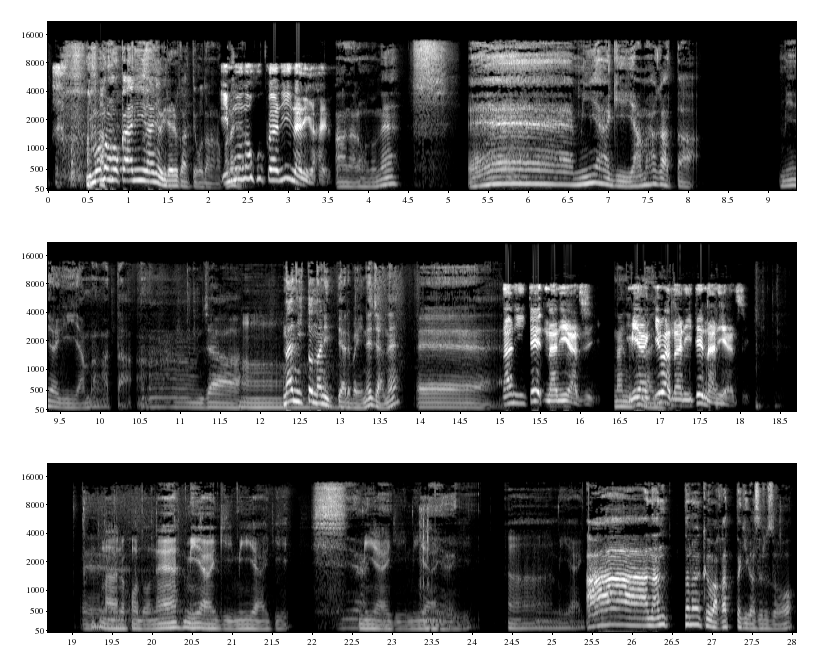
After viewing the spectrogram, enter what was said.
芋の他に何を入れるかってことなのかな芋の他に何が入る？あ、なるほどね。えー、宮城、山形。宮城、山形。うーん、じゃあ、うん何と何ってやればいいね、じゃあね。えー、何で何味？何宮城は何で何味？えーなるほどね。宮城、宮城。宮城宮城、宮城。あー宮城。あー、なんとなく分かった気がするぞ。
